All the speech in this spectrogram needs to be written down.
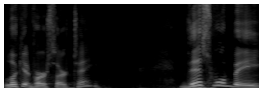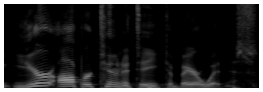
Look at verse 13. This will be your opportunity to bear witness.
